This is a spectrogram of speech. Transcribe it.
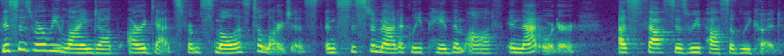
This is where we lined up our debts from smallest to largest and systematically paid them off in that order as fast as we possibly could.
